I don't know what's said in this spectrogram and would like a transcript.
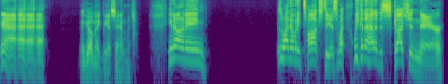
and go make me a sandwich. You know what I mean? This is why nobody talks to you. This is why we could have had a discussion there,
